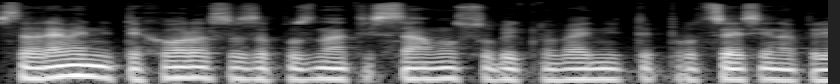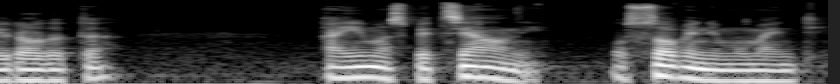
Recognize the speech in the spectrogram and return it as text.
Съвременните хора са запознати само с обикновените процеси на природата, а има специални, особени моменти,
